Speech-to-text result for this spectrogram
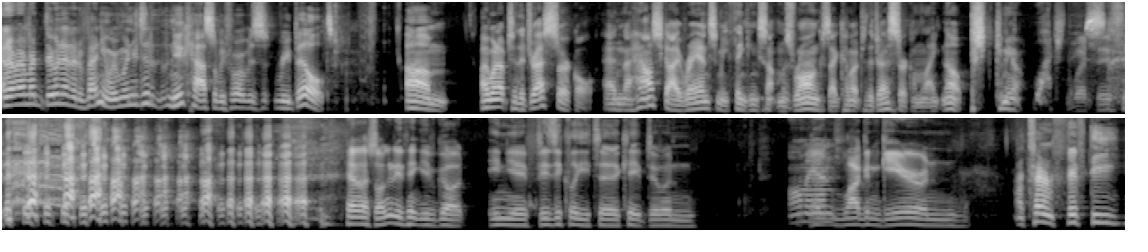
and I remember doing it at a venue. When we did it at Newcastle before it was rebuilt, um, I went up to the dress circle, and the house guy ran to me thinking something was wrong because I come up to the dress circle. I'm like, no, psh, come here, watch this. What's this? How much longer do you think you've got in you physically to keep doing Oh man, lugging gear and I turned fifty.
